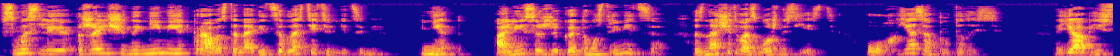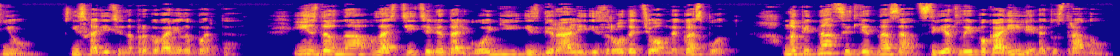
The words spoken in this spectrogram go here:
В смысле, женщины не имеют права становиться властительницами? Нет, Алиса же к этому стремится. Значит, возможность есть. Ох, я запуталась. Я объясню, снисходительно проговорила Берта. Издавна властителя Дальгонии избирали из рода темных господ. Но пятнадцать лет назад светлые покорили эту страну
